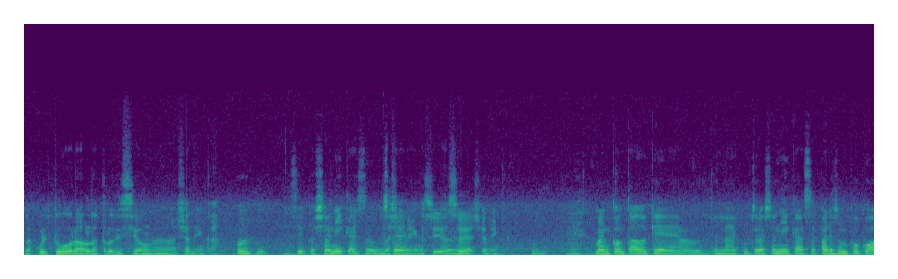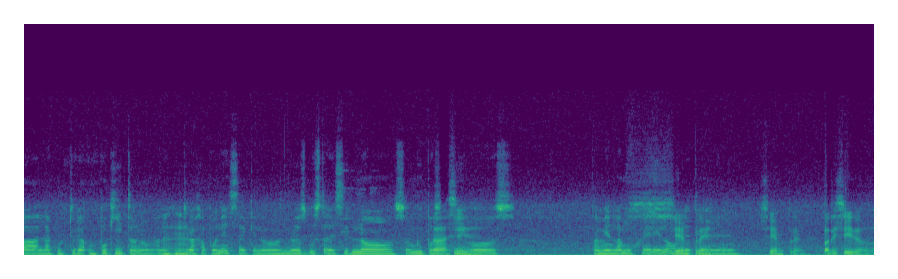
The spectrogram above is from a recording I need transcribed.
la cultura o la tradición eh, xaninca. Ujú. Sí, pues Shanika es donde La usted... xaninca, sí, yo soy xaninca. Me han contado que en la cultura shanika se parece un poco a la cultura, un poquito, ¿no? A la cultura japonesa, que no, no les gusta decir no, son muy Ah, sí. positivos. También la mujer y el hombre Siempre. tiene- Siempre parecido a la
